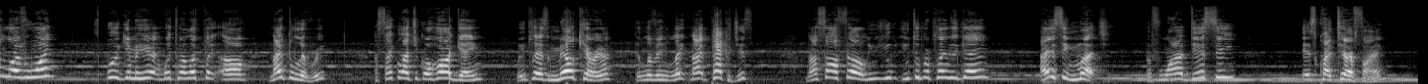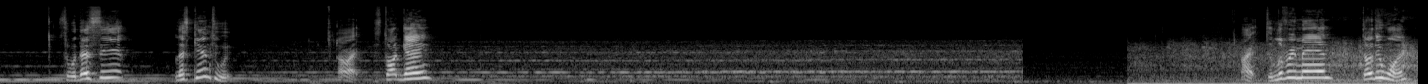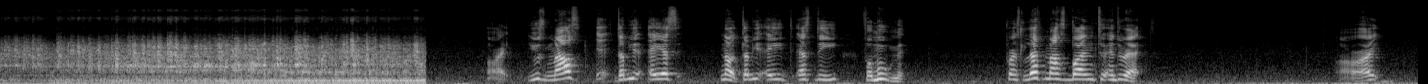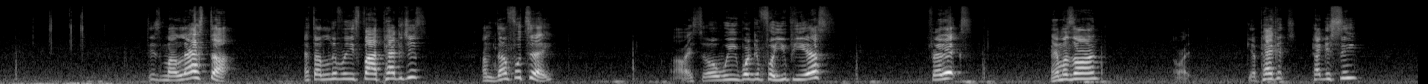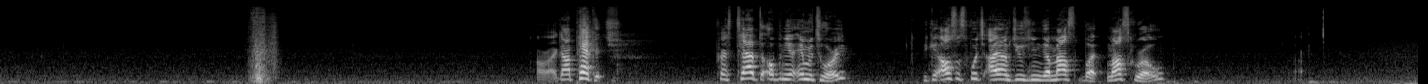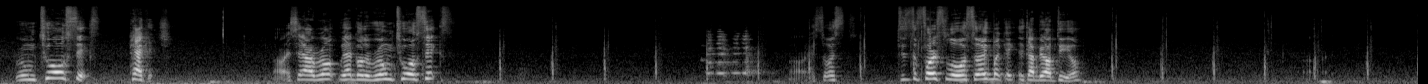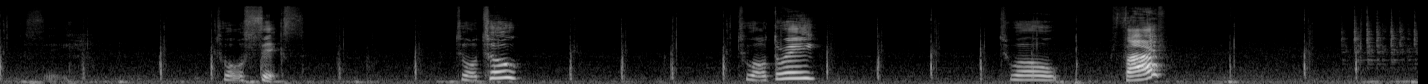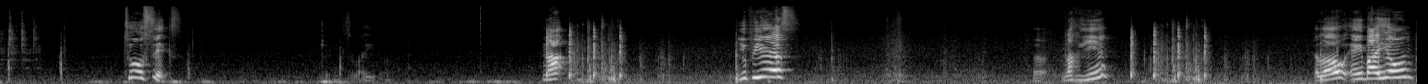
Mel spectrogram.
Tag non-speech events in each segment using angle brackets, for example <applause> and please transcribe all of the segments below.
Hello everyone, Spoopy Gamer here, and welcome to my Let's Play of Night Delivery, a psychological horror game where you play as a mail carrier delivering late night packages. Now I saw a fellow you YouTuber playing this game. I didn't see much, but from what I did see, it's quite terrifying. So with that said, let's get into it. Alright, start game. Alright, Delivery Man 31. Alright, use mouse WAS no WASD for movement. Press left mouse button to interact. Alright. This is my last stop. After I deliver these five packages, I'm done for today. Alright, so we working for UPS? FedEx? Amazon? Alright. Get package? Package C? Alright, got package. Press tab to open your inventory. You can also switch items using the mouse but mouse scroll. Room 206, package. Alright, so I we gotta go to room 206. Alright, so it's this is the first floor, so it, it, it gotta be our deal. Alright. Let's see. 206. 202. 203, 205, 206. Okay, so right here. Knock. UPS. Uh, knock again. Hello? Anybody home?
